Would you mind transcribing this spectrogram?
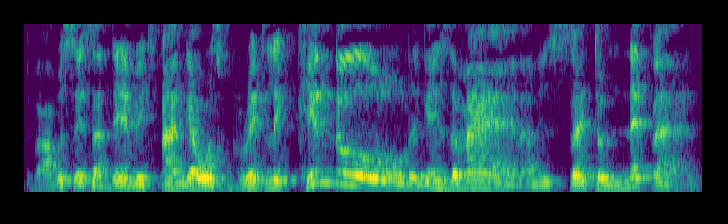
The Bible says that David's anger was greatly kindled against the man, and he said to Nathan,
